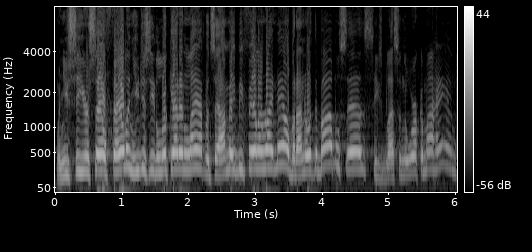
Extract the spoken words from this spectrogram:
When you see yourself failing, you just need to look at it and laugh and say, I may be failing right now, but I know what the Bible says. He's blessing the work of my hand.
